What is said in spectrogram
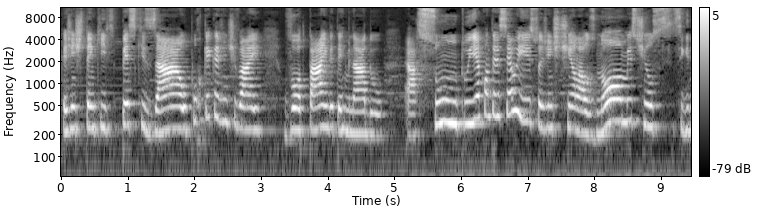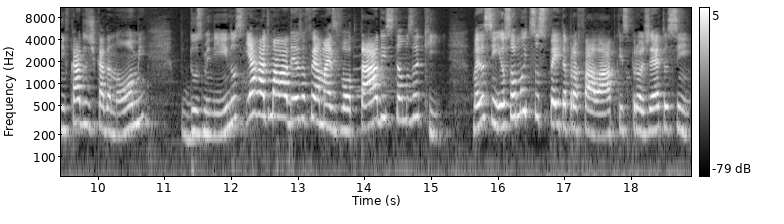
que a gente tem que pesquisar o porquê que a gente vai votar em determinado assunto e aconteceu isso. A gente tinha lá os nomes, tinha os significados de cada nome dos meninos e a Rádio Maladeza foi a mais votada e estamos aqui. Mas assim, eu sou muito suspeita para falar porque esse projeto assim,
